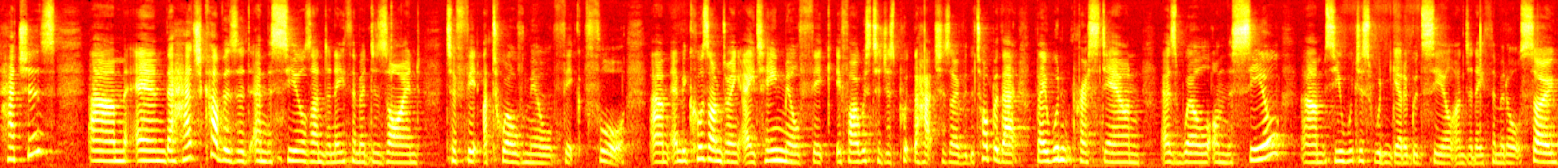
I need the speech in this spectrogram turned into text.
hatches um, and the hatch covers and the seals underneath them are designed to fit a 12 mil thick floor. Um, and because I'm doing 18 mil thick, if I was to just put the hatches over the top of that, they wouldn't press down as well on the seal. Um, so you just wouldn't get a good seal underneath them at all. So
